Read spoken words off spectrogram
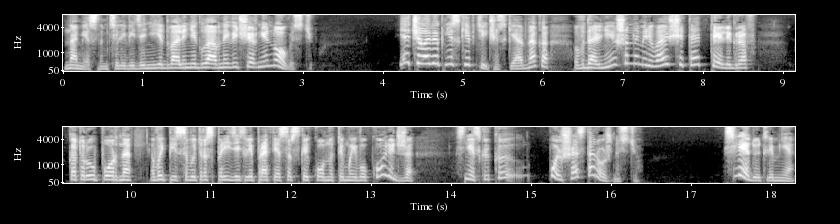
на местном телевидении едва ли не главной вечерней новостью. Я человек не скептический, однако в дальнейшем намереваюсь считать телеграф, который упорно выписывают распорядители профессорской комнаты моего колледжа, с несколько большей осторожностью. Следует ли мне,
